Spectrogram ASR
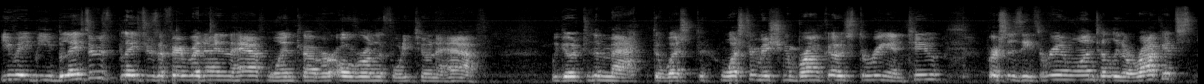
UAB Blazers. Blazers are favored by 9.5. Win cover over on the 42.5. We go to the MAC, the West, Western Michigan Broncos 3 and 2 versus the 3 and 1 Toledo Rockets.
